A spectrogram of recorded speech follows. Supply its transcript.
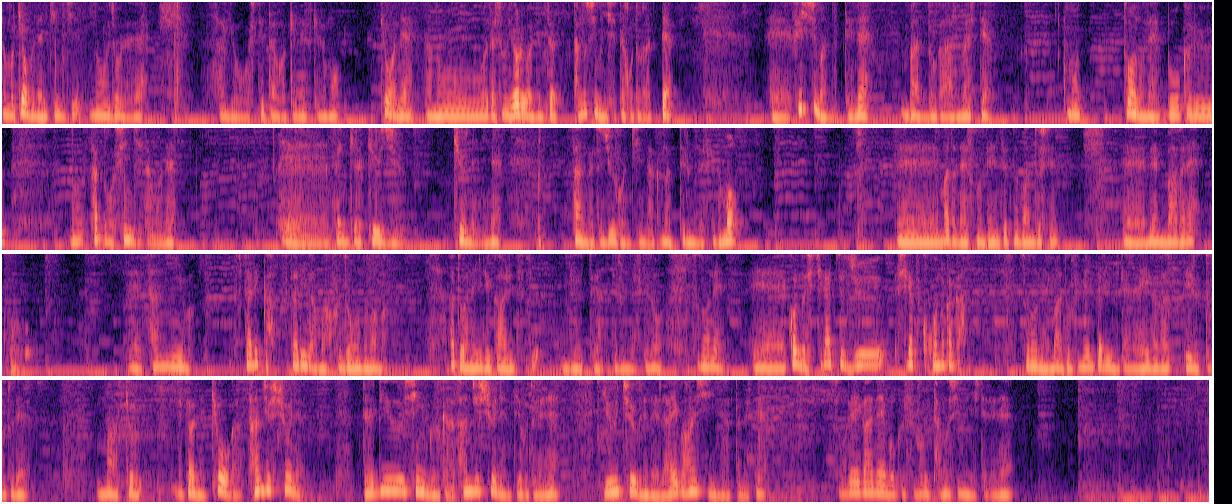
今日もね一日農場でね作業をしてたわけですけども今日はね、あのー、私も夜は、ね、実は楽しみにしてたことがあって、えー、フィッシュマンズっていうねバンドがありましてもう当のねボーカルの佐藤真二さんはね、えー、1999年にね3月15日に亡くなってるんですけども、えー、まだねその伝説のバンドして、えー、メンバーがねこう、えー、3人は2人か。2人はま不動のまま。あとはね入れ替わりつつずっとやってるんですけどそのね、えー、今度7月10 4月9日か。そのねまあドキュメンタリーみたいな映画が出るってことでまあ今日実はね今日が30周年。デビューシングルから30周年ということでね YouTube でねライブ配信があったんですね。それがね僕すごい楽しみにしててね。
